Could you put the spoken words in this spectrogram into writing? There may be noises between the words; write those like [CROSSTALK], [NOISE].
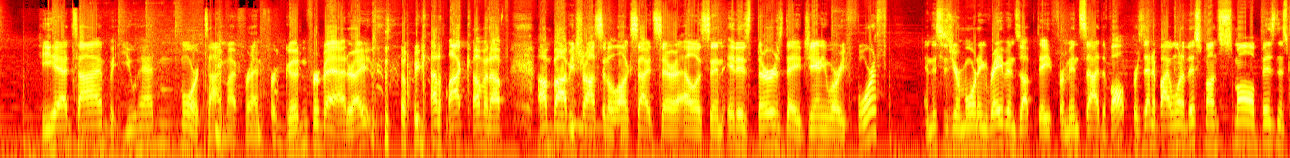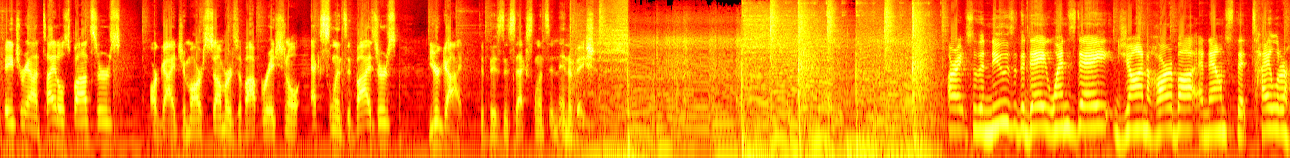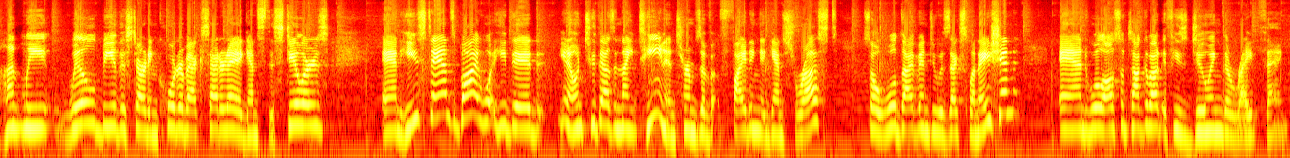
He had time, but you had more time, my friend, for good and for bad, right? [LAUGHS] we got a lot coming up. I'm Bobby Trosset alongside Sarah Ellison. It is Thursday, January 4th, and this is your morning Ravens update from Inside the Vault, presented by one of this month's small business Patreon title sponsors our guy Jamar Summers of Operational Excellence Advisors, your guide to business excellence and innovation. All right, so the news of the day Wednesday, John Harbaugh announced that Tyler Huntley will be the starting quarterback Saturday against the Steelers. And he stands by what he did, you know, in 2019 in terms of fighting against rust. So we'll dive into his explanation and we'll also talk about if he's doing the right thing.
